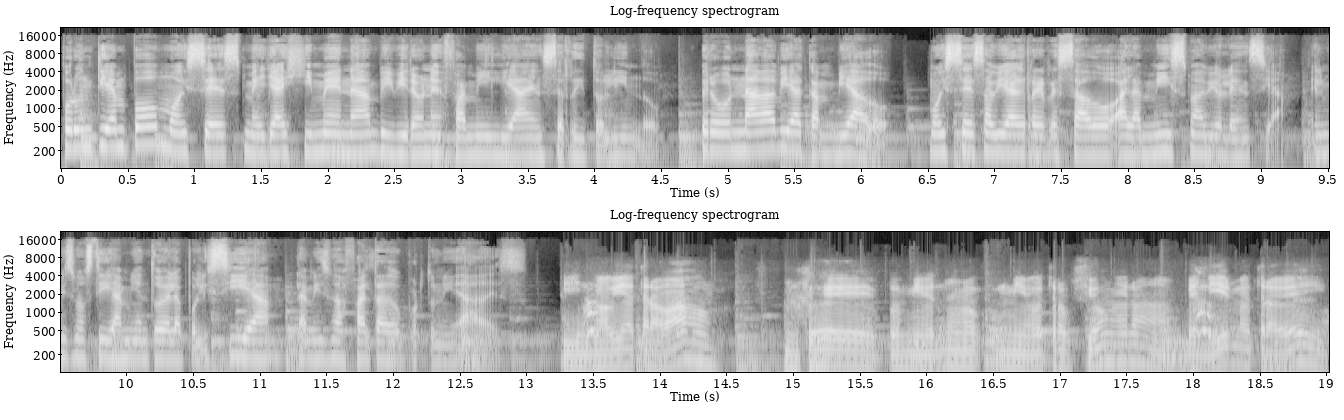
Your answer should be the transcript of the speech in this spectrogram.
Por un tiempo, Moisés, Mella y Jimena vivieron en familia en Cerrito Lindo, pero nada había cambiado. Moisés había regresado a la misma violencia, el mismo hostigamiento de la policía, la misma falta de oportunidades. Y no había trabajo. Entonces, pues mi, mi otra opción era venirme otra vez,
